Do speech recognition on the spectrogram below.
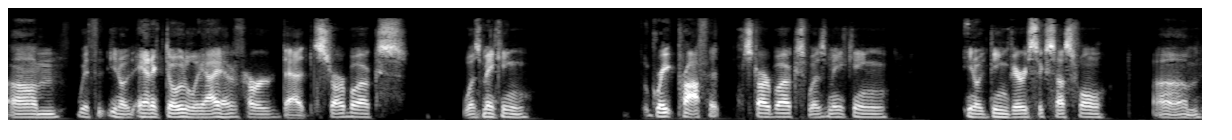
um, with you know anecdotally, I have heard that Starbucks was making great profit. Starbucks was making you know being very successful um,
